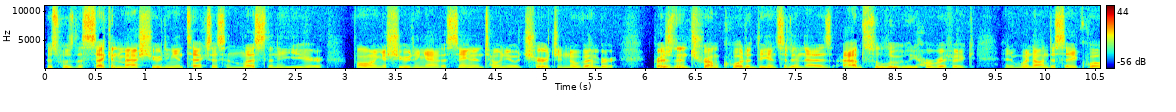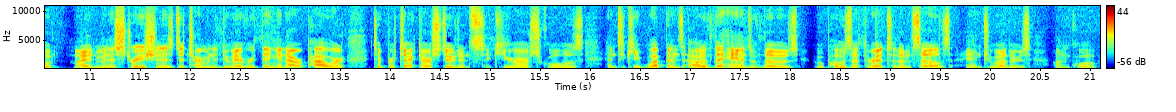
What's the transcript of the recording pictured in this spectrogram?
This was the second mass shooting in Texas in less than a year, following a shooting at a San Antonio church in November. President Trump quoted the incident as absolutely horrific and went on to say, quote, "My administration is determined to do everything in our power to protect our students, secure our schools, and to keep weapons out of the hands of those who pose a threat to themselves and to others." Unquote.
